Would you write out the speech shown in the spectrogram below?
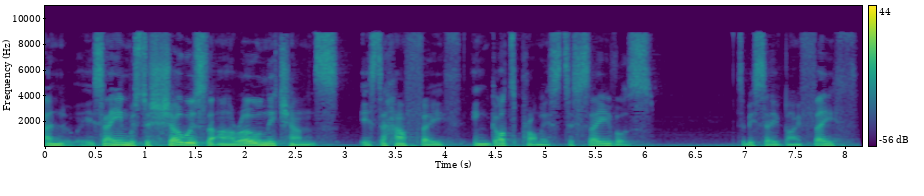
And its aim was to show us that our only chance is to have faith in God's promise to save us, to be saved by faith.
